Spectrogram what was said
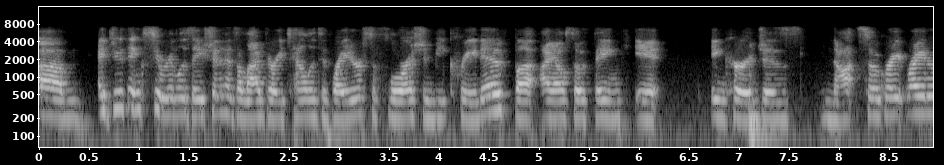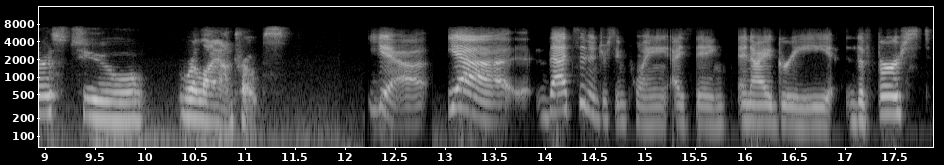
Um, I do think serialization has allowed very talented writers to flourish and be creative, but I also think it encourages not so great writers to rely on tropes. Yeah. Yeah, that's an interesting point, I think, and I agree. The first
